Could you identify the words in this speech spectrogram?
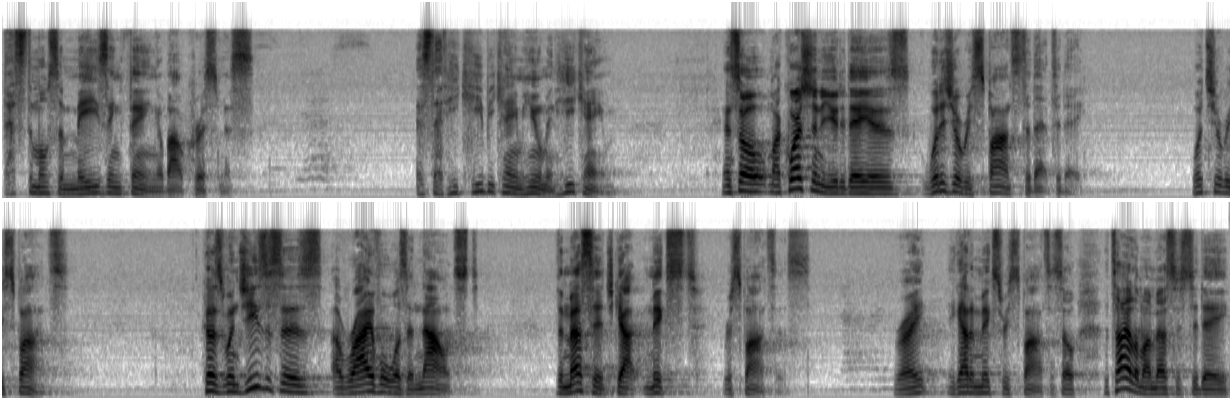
That's the most amazing thing about Christmas. Is that he, he became human. He came. And so, my question to you today is what is your response to that today? What's your response? Because when Jesus' arrival was announced, the message got mixed responses right? You got a mixed response. And so the title of my message today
